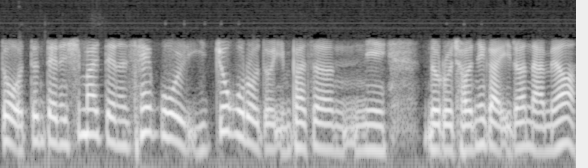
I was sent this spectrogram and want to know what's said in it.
또 어떤 때는 심할 때는 쇄골 이쪽으로도 임파선이 으로 전이가 일어나면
